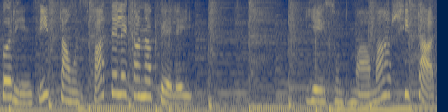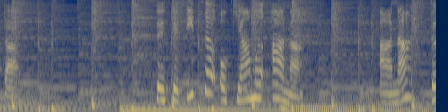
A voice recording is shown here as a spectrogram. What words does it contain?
Părinții stau în spatele canapelei. Ei sunt mama și tata. Pe fetiță o cheamă Ana. Ana stă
